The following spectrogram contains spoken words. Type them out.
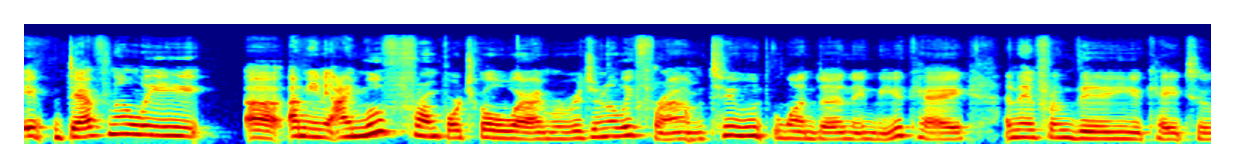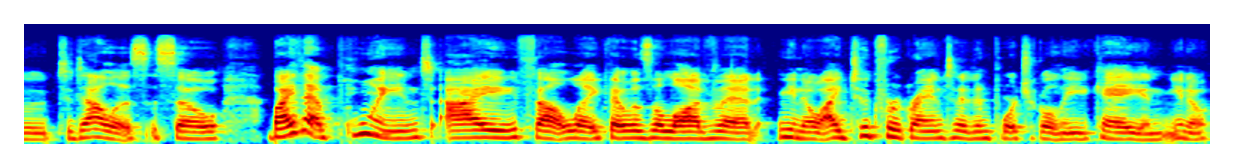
it definitely uh, I mean, I moved from Portugal, where I'm originally from, to London in the UK, and then from the UK to, to Dallas. So by that point, I felt like there was a lot that, you know, I took for granted in Portugal and the UK. And, you know,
